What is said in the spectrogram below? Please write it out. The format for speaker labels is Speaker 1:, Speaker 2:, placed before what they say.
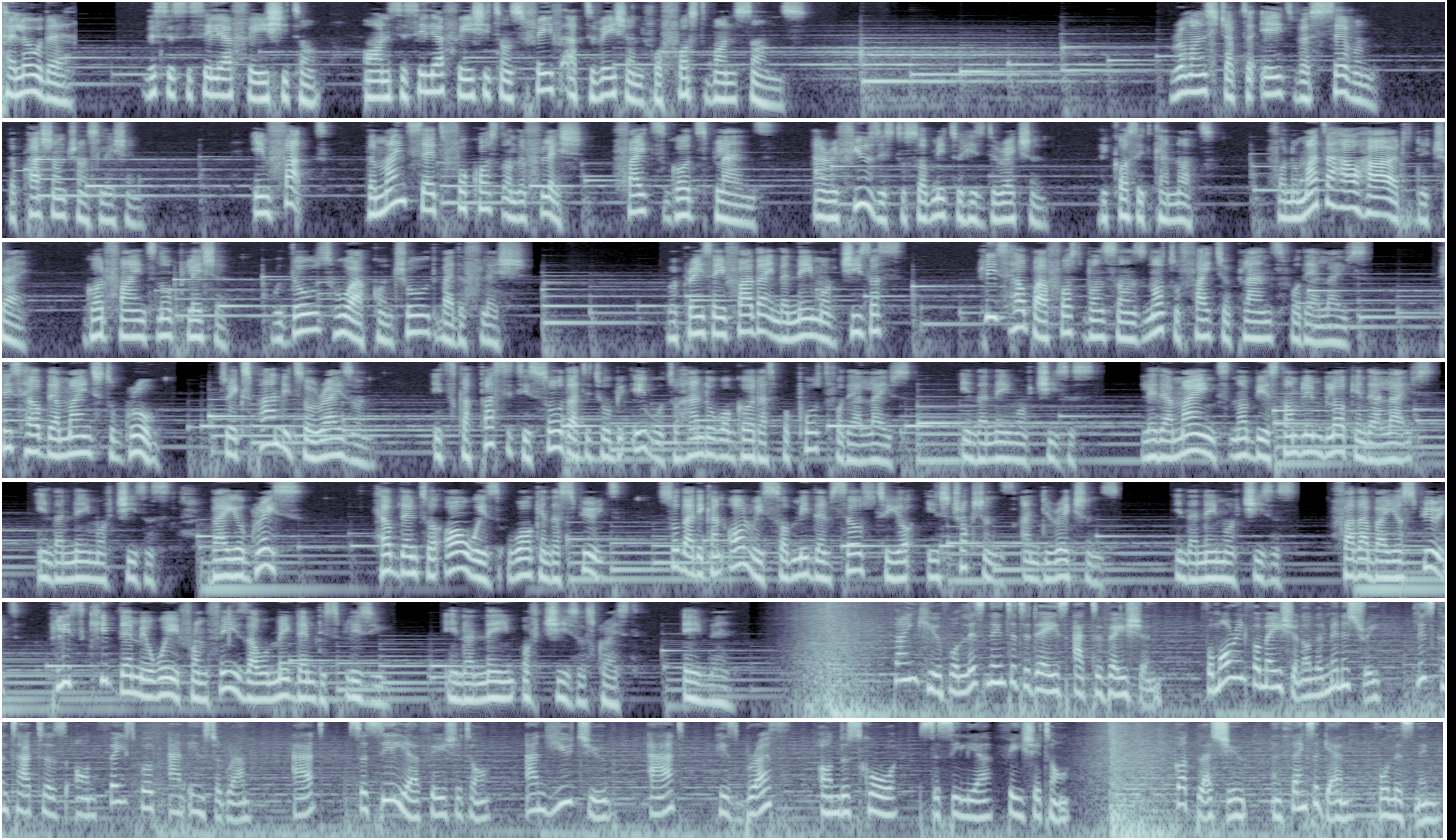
Speaker 1: Hello there. This is Cecilia Feyisitan on Cecilia Feyisitan's Faith Activation for Firstborn Sons. Romans chapter 8 verse 7, the Passion Translation. In fact, the mindset focused on the flesh fights God's plans and refuses to submit to his direction because it cannot. For no matter how hard they try, God finds no pleasure with those who are controlled by the flesh. We're praying saying, Father, in the name of Jesus, please help our firstborn sons not to fight your plans for their lives. Please help their minds to grow, to expand its horizon, its capacity so that it will be able to handle what God has proposed for their lives in the name of Jesus. Let their minds not be a stumbling block in their lives in the name of Jesus. By your grace, help them to always walk in the Spirit so that they can always submit themselves to your instructions and directions in the name of Jesus. Father, by your Spirit, please keep them away from things that will make them displease you in the name of Jesus Christ. Amen.
Speaker 2: Thank you for listening to today's activation. For more information on the ministry, please contact us on Facebook and Instagram at Cecilia Feyisitan and YouTube at His Breath underscore Cecilia Feyisitan. God bless you and thanks again for listening.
